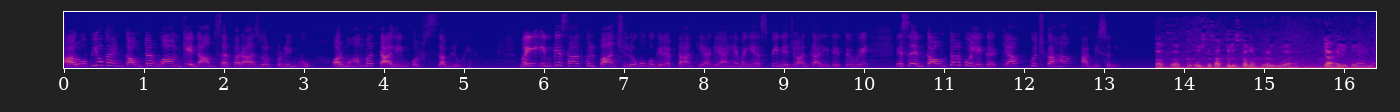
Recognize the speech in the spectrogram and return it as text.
आरोपियों का इनकाउंटर हुआ, उनके नाम सरफराज उर्फ़ रिंकू और मोहम्मद तालीम उर्फ़ सबलू हैं। वहीं इनके साथ कुल पाँच लोगों को गिरफ़्तार किया गया है। वहीं एसपी ने जानकारी देते हुए इस एनकाउंटर को लेकर क्या कुछ कहा, आप भी सुनिए। उसके साथ पुलिस का मुठभेड़ हुआ है। क्या है ये पूरा मामला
